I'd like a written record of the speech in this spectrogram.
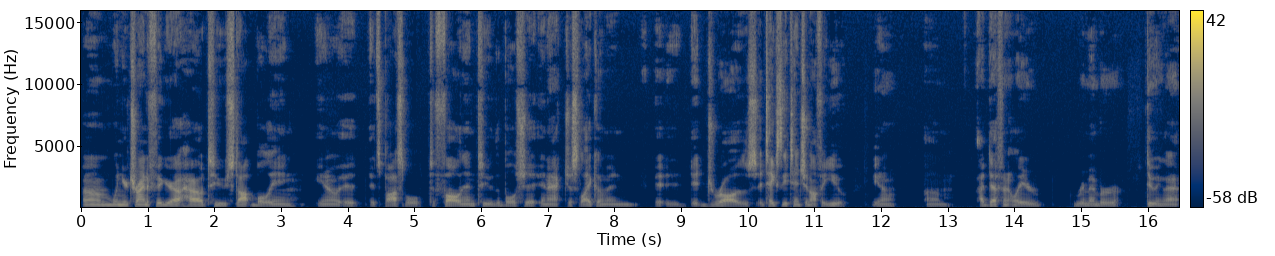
um, when you're trying to figure out how to stop bullying. You know, it it's possible to fall into the bullshit and act just like them, and it it, draws it takes the attention off of you. You know, um, I definitely remember doing that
